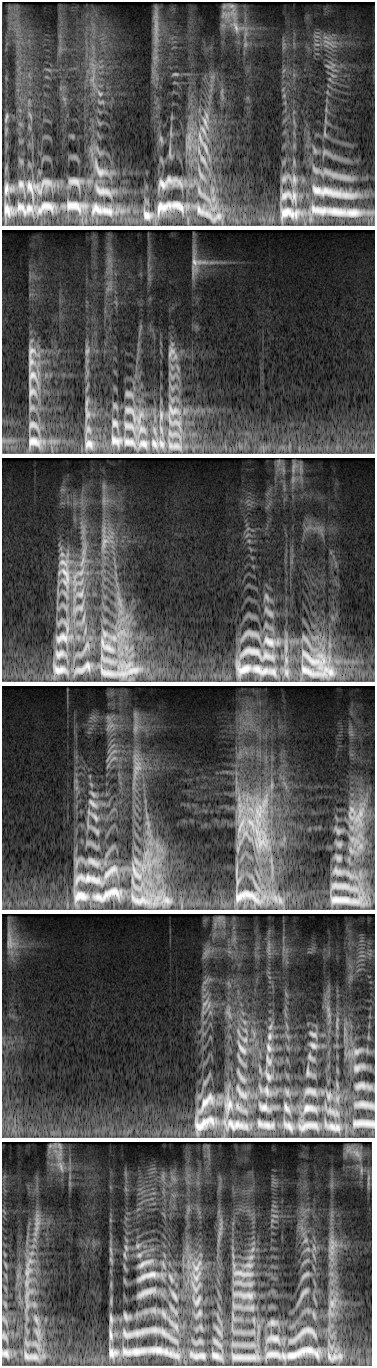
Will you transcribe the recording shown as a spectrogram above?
but so that we too can join Christ in the pulling up of people into the boat? Where I fail, you will succeed. And where we fail, God will not. This is our collective work and the calling of Christ, the phenomenal cosmic God made manifest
